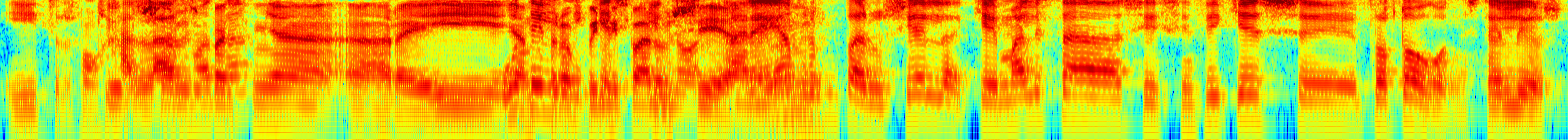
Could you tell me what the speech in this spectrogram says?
ή τέλος πάντων χαλάσματα. Υπάρχει μια αραιή ανθρωπίνη παρουσία. Αραιή ανθρωπίνη παρουσία και μάλιστα σε συνθήκες πρωτόγονες τελείως.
